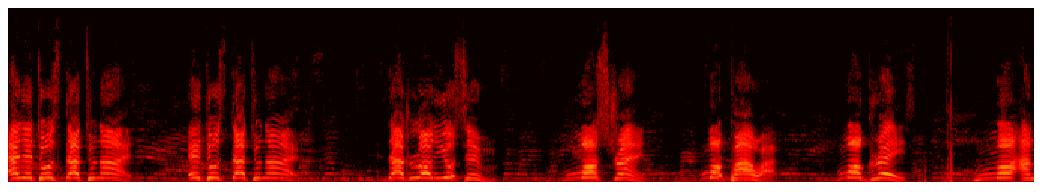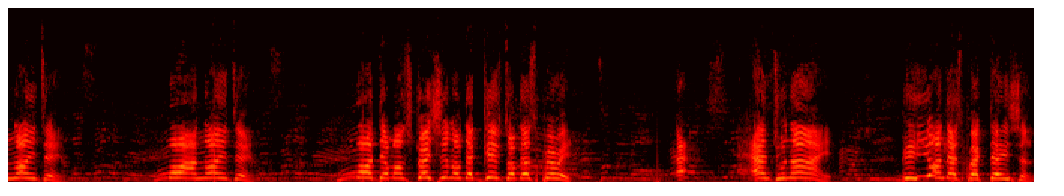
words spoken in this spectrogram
And it will start tonight. It will start tonight. That Lord use him. More strength, more power, more grace, more anointing, more anointing, more demonstration of the gifts of the Spirit. And tonight, beyond expectations,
